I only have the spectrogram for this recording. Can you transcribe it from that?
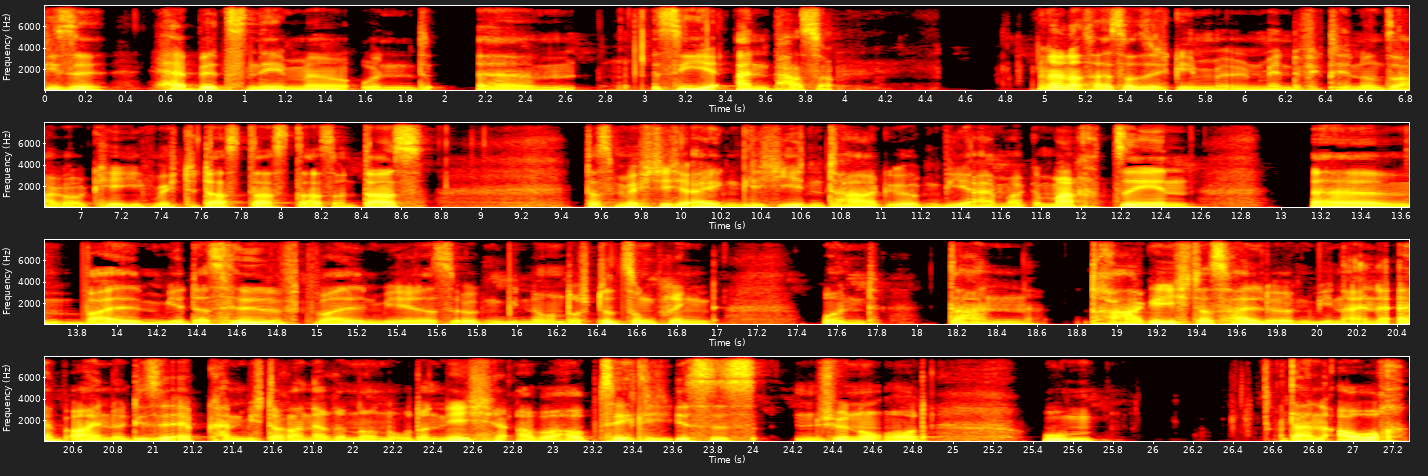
diese Habits nehme und ähm, sie anpasse. Ja, das heißt also, ich gehe im Endeffekt hin und sage, okay, ich möchte das, das, das und das. Das möchte ich eigentlich jeden Tag irgendwie einmal gemacht sehen, ähm, weil mir das hilft, weil mir das irgendwie eine Unterstützung bringt. Und dann trage ich das halt irgendwie in eine App ein und diese App kann mich daran erinnern oder nicht. Aber hauptsächlich ist es ein schöner Ort, um dann auch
